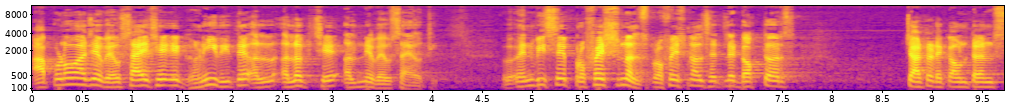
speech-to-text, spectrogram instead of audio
આપણો આ જે વ્યવસાય છે એ ઘણી રીતે અલગ છે અન્ય વ્યવસાયોથી. વેન વી સે પ્રોફેશનલ્સ પ્રોફેશનલ્સ એટલે doctors chartered accountants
